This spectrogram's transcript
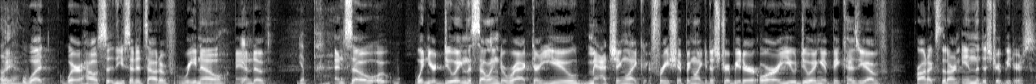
Oh, yeah. What warehouse? You said it's out of Reno and of Yep. And so uh, when you're doing the selling direct, are you matching like free shipping like a distributor or are you doing it because you have products that aren't in the distributors?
